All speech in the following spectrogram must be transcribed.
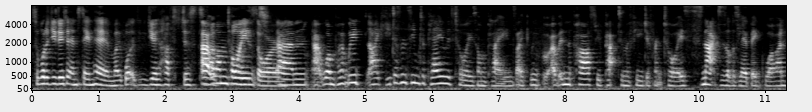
So what did you do to entertain him? Like, what did you have to just at have one toys point, or? um, at one point, we like he doesn't seem to play with toys on planes. Like we in the past, we've packed him a few different toys. Snacks is obviously a big one,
